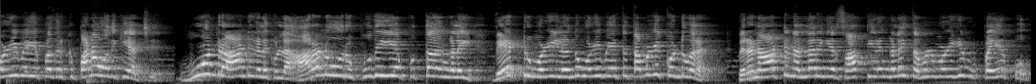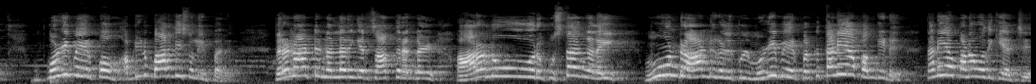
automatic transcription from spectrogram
மொழிபெயர்ப்பதற்கு பணம் ஒதுக்கியாச்சு. மூன்று ஆண்டுகளுக்குள்ள அறுநூறு புதிய புத்தகங்களை வேற்று மொழியிலிருந்து மொழிபெயர்த்து தமிழை கொண்டு வர. பிற நாட்டு நல்லறிஞர் சாத்திரங்களை தமிழ் மொழியில் பெயர்ப்போம் மொழிபெயர்ப்போம் அப்படின்னு பாரதி சொல்லியிருப்பாரு. பிறநாட்டு நல்லறிஞர் சாத்திரங்கள் அறநூறு புஸ்தகங்களை மூன்று ஆண்டுகளுக்குள் மொழிபெயர்ப்பதற்கு தனியா பங்கிடு தனியா பணம் ஒதுக்கியாச்சு.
